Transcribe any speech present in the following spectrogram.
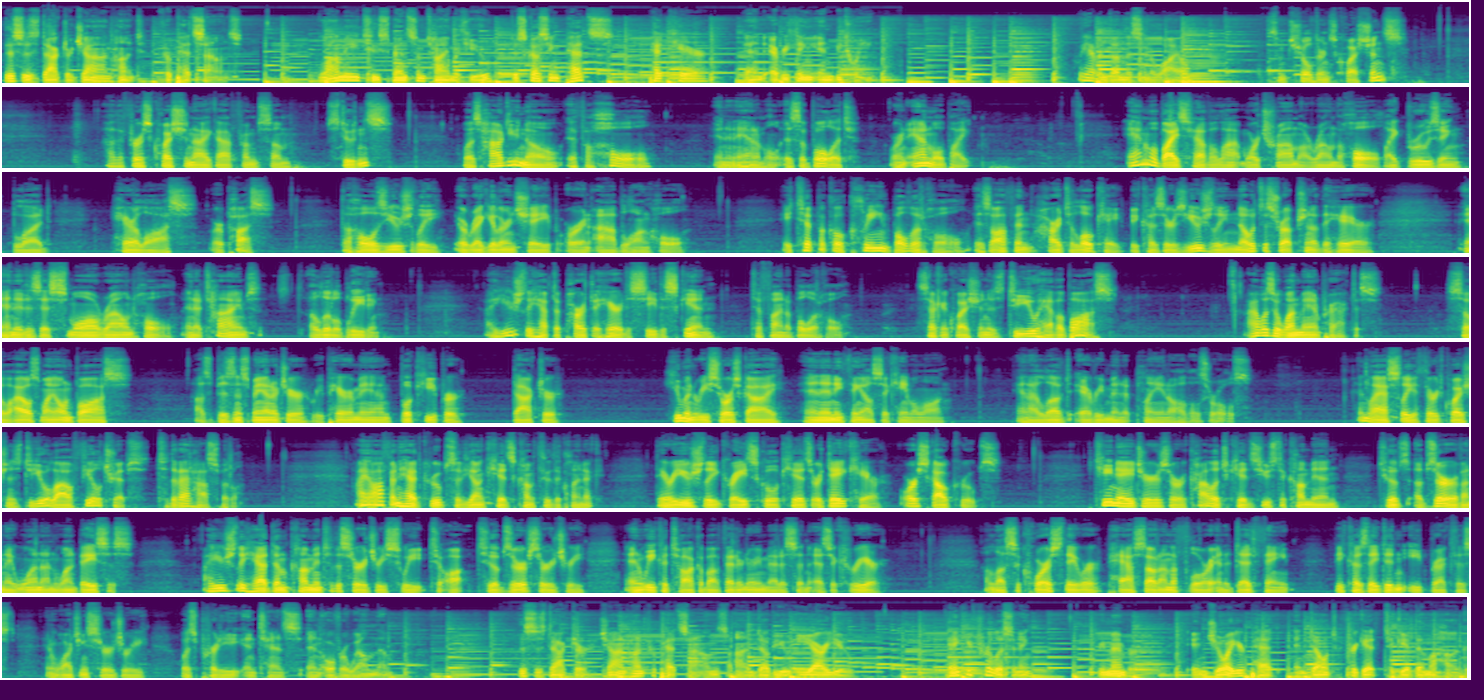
This is Dr. John Hunt for Pet Sounds. Allow me to spend some time with you discussing pets, pet care, and everything in between. We haven't done this in a while. Some children's questions. Uh, the first question I got from some students was How do you know if a hole in an animal is a bullet or an animal bite? Animal bites have a lot more trauma around the hole, like bruising, blood, hair loss, or pus. The hole is usually irregular in shape or an oblong hole. A typical clean bullet hole is often hard to locate because there is usually no disruption of the hair and it is a small round hole and at times a little bleeding. I usually have to part the hair to see the skin to find a bullet hole. Second question is Do you have a boss? I was a one man practice. So I was my own boss. I was business manager, repairman, bookkeeper, doctor, human resource guy, and anything else that came along. And I loved every minute playing all those roles. And lastly, a third question is Do you allow field trips to the vet hospital? I often had groups of young kids come through the clinic. They were usually grade school kids or daycare or scout groups. Teenagers or college kids used to come in to observe on a one on one basis. I usually had them come into the surgery suite to, to observe surgery, and we could talk about veterinary medicine as a career. Unless, of course, they were passed out on the floor in a dead faint because they didn't eat breakfast and watching surgery was pretty intense and overwhelmed them. This is Dr. John Hunt for Pet Sounds on WERU. Thank you for listening. Remember, enjoy your pet and don't forget to give them a hug.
